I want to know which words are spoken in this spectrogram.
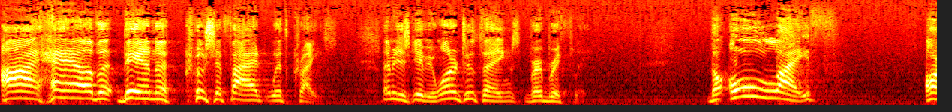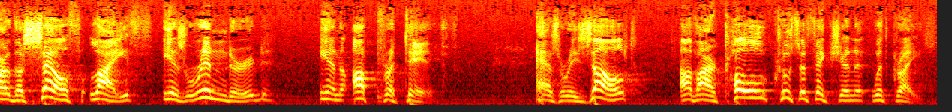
I have been crucified with Christ. Let me just give you one or two things very briefly. The old life or the self life is rendered inoperative as a result of our co crucifixion with Christ.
